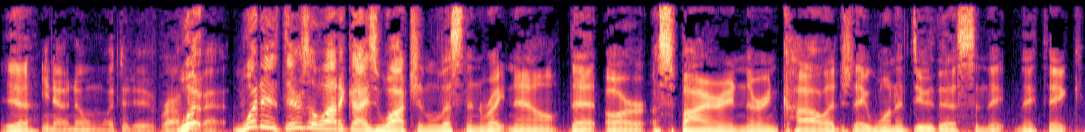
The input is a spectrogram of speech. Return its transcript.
Yeah. you know knowing what to do right off the What bat. what is there's a lot of guys watching and listening right now that are aspiring, they're in college, they want to do this and they they think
